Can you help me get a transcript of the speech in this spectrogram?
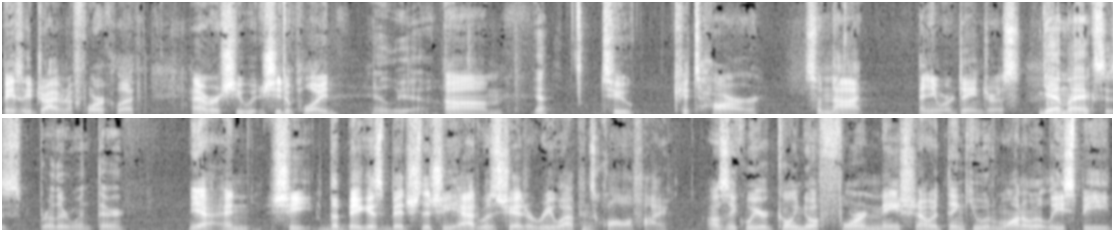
basically driving a forklift. I remember she she deployed Hell yeah. um, yeah. to Qatar, so not anywhere dangerous. Yeah, my ex's brother went there. Yeah, and she the biggest bitch that she had was she had to re-weapons qualify. I was like, well, you're going to a foreign nation. I would think you would want to at least be,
